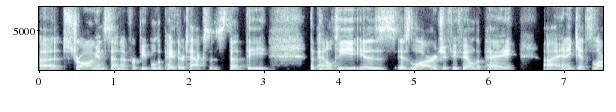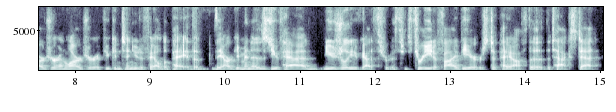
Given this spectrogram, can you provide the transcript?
a, strong incentive for people to pay their taxes. That the the penalty is is large if you fail to pay, uh, and it gets larger and larger if you continue to fail to pay. the The argument is you've had usually you've got th- three to five years to pay off the the tax debt,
